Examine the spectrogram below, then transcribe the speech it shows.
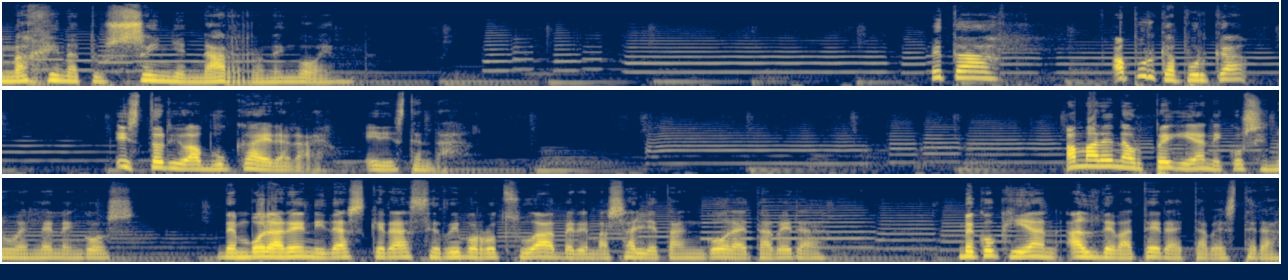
Imaginatu zeinen narro nengoen. Eta apurka-apurka historioa bukaerara iristen da. Amaren aurpegian ikusi nuen lehenengoz. Denboraren idazkera zirriborrotzua bere masailetan gora eta bera. Bekokian alde batera eta bestera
